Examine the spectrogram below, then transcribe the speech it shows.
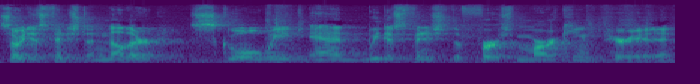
So we just finished another school week and we just finished the first marking period. And,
